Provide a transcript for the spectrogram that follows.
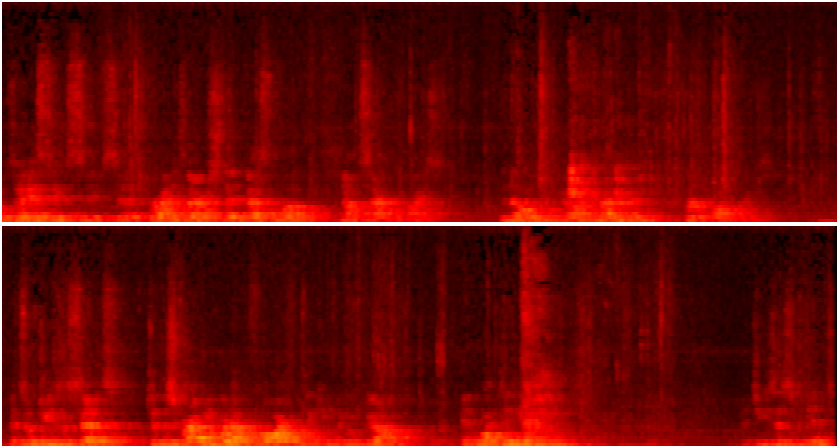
Hosea 6 6 says, For I desire steadfast love, not sacrifice the knowledge of God rather than burnt offerings. And so Jesus says to the scribe, You are not far from the kingdom of God. And what did he mean? And Jesus meant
